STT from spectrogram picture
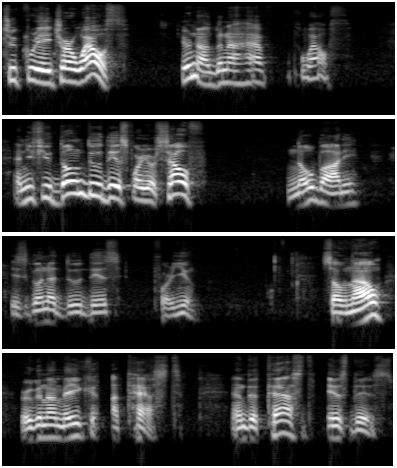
to create your wealth, you're not going to have the wealth. And if you don't do this for yourself, nobody is going to do this for you. So now we're going to make a test. And the test is this.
